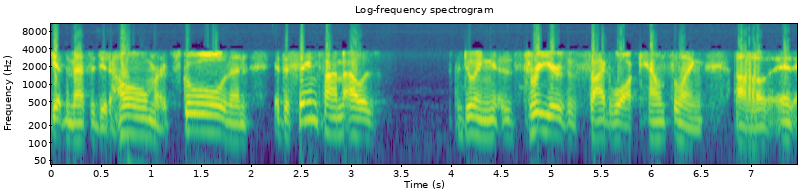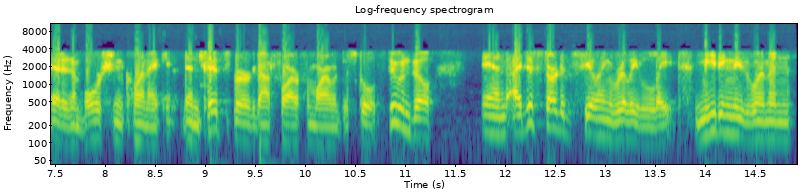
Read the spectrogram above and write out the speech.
getting the message at home or at school. And then at the same time, I was doing three years of sidewalk counseling uh, at, at an abortion clinic in Pittsburgh, not far from where I went to school at Steubenville. And I just started feeling really late, meeting these women,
